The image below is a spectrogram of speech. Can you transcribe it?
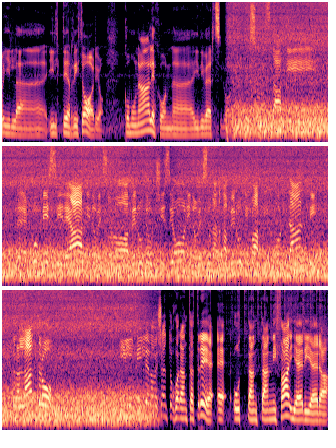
il, il territorio comunale con eh, i diversi luoghi dove sono stati eh, commessi i reati, dove sono avvenute uccisioni, dove sono avvenuti fatti importanti. Tra l'altro il 1943 è 80 anni fa, ieri era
